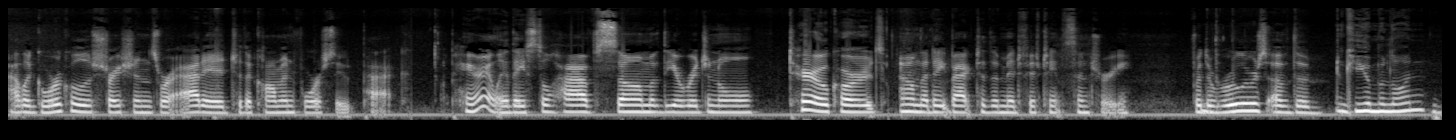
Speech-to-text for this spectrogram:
allegorical illustrations were added to the common four suit pack. Apparently, they still have some of the original tarot cards um, that date back to the mid 15th century for the rulers of the Duchy of Milan.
